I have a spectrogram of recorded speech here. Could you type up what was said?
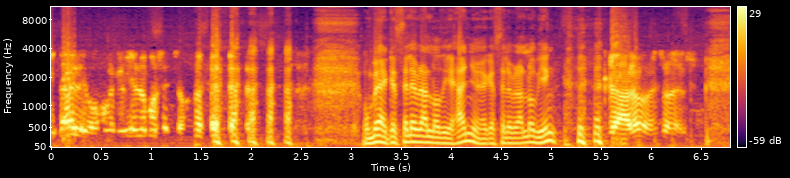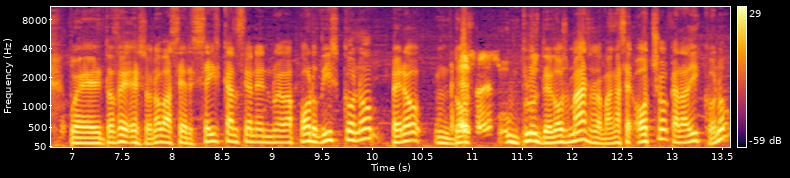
y tal, digo, qué bien lo hemos hecho. Hombre, hay que celebrar los 10 años, hay que celebrarlo bien. claro, eso es. Pues entonces eso, ¿no? Va a ser seis canciones nuevas por disco, ¿no? Pero dos, Eso es. un plus de dos más, o sea, van a ser ocho cada disco, ¿no?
